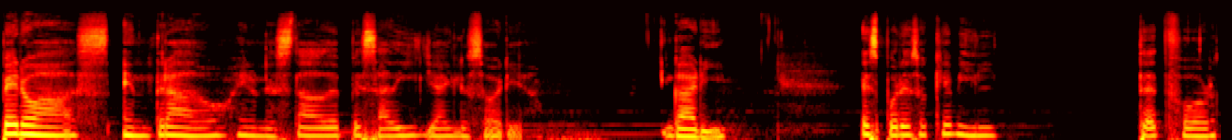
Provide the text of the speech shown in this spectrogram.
Pero has entrado en un estado de pesadilla ilusoria. Gary. Es por eso que Bill Tedford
